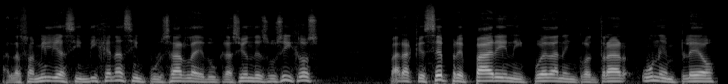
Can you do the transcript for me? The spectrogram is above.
a las familias indígenas impulsar la educación de sus hijos para que se preparen y puedan encontrar un empleo,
